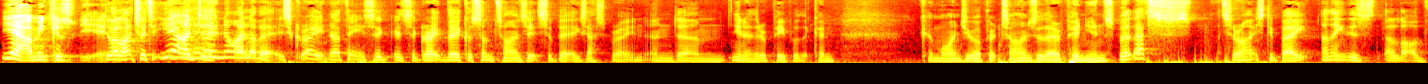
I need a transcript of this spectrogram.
yeah, I mean, because Do I like Twitter? Yeah, I do. No, I love it. It's great. And I think it's a it's a great vehicle. Sometimes it's a bit exasperating, and um, you know there are people that can can wind you up at times with their opinions, but that's that's all right. It's debate. I think there's a lot of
